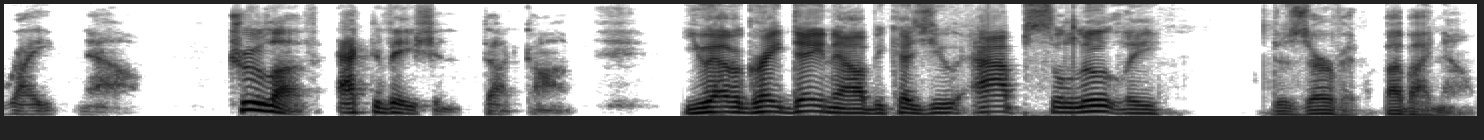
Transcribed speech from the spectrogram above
right now. TrueLoveActivation.com. You have a great day now because you absolutely deserve it. Bye bye now.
